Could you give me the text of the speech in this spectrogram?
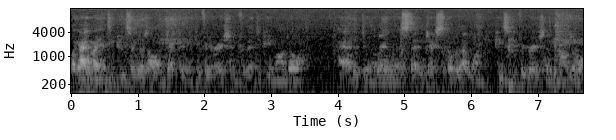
like I have my NTP servers all injected in the configuration for the NTP module. I had to do an array list that injects over that one piece of configuration in the module,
